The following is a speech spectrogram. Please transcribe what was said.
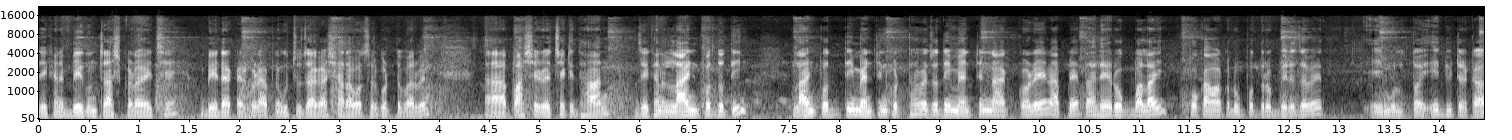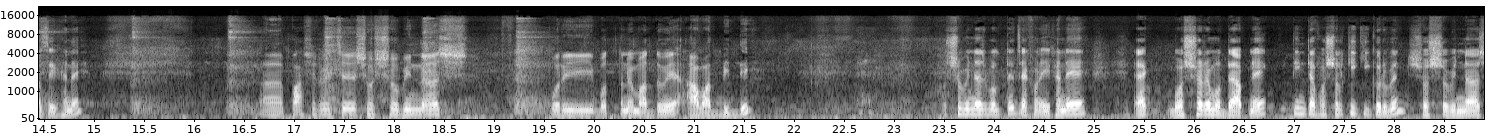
যেখানে বেগুন চাষ করা হয়েছে, বেড আকার করে আপনি উঁচু জায়গা সারা বছর করতে পারবেন। পাশে রয়েছে একটি ধান, যেখানে লাইন পদ্ধতি লাইন পদ্ধতি মেনটেন করতে হবে। যদি মেনটেন না করেন আপনি, তাহলে রোগবালাই পোকামাকড় উপদ্রব বেড়ে যাবে। এই মূলত এই দুইটার কাজ এখানে। পাশে রয়েছে শস্য বিন্যাস পরিবর্তনের মাধ্যমে আবাদ বৃদ্ধি। শস্য বিন্যাস বলতে যখন এখানে এক বৎসরের মধ্যে আপনি তিনটা ফসল কি কি করবেন? শস্য বিন্যাস,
